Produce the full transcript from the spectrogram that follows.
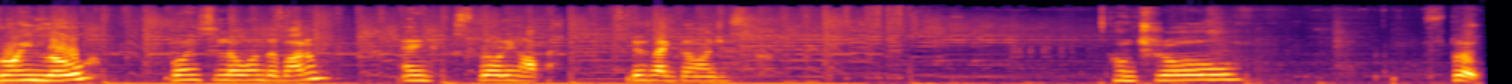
Going low, going slow on the bottom and exploding up, just like the lunges. Control, explode.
